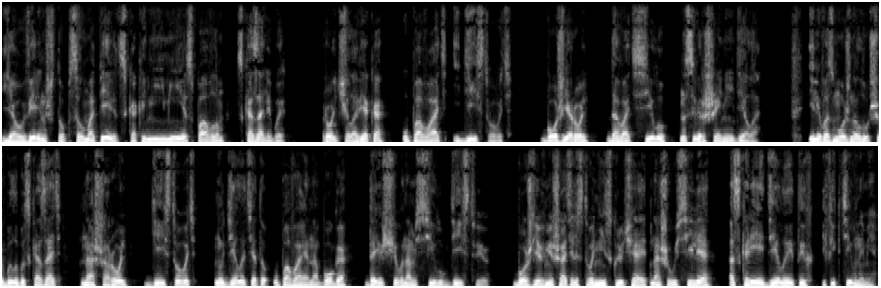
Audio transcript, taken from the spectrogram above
Я уверен, что псалмопевец, как и Неемия с Павлом, сказали бы «Роль человека – уповать и действовать. Божья роль – давать силу на совершение дела». Или, возможно, лучше было бы сказать «наша роль – действовать, но делать это, уповая на Бога дающего нам силу к действию. Божье вмешательство не исключает наши усилия, а скорее делает их эффективными.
